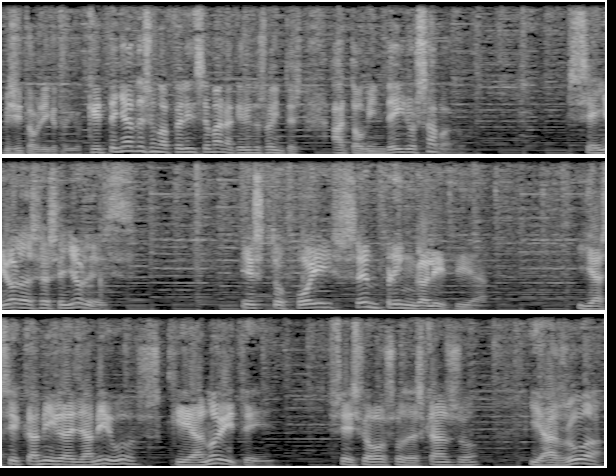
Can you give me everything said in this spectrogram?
visita obrigatoria. Que teñades unha feliz semana, queridos ointes, ata o vindeiro sábado. Señoras e señores, isto foi sempre en Galicia. E así que, amigas e amigos, que a noite sexa o vosso descanso e a rúa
